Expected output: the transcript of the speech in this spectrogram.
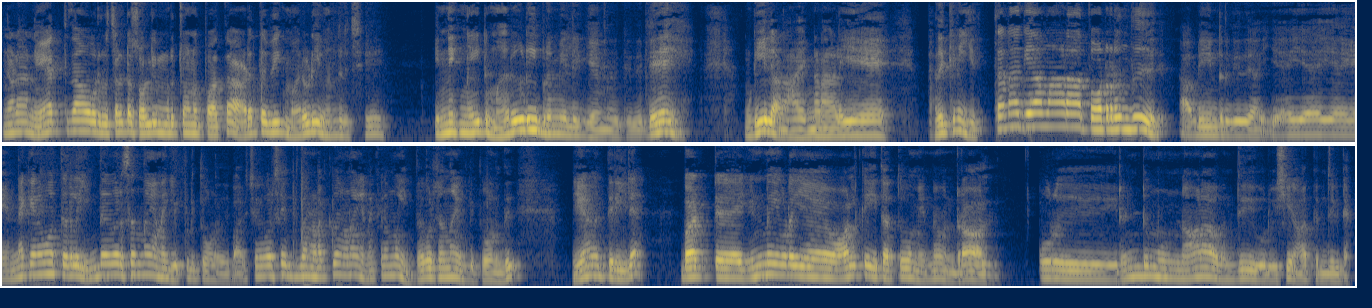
என்னடா நேற்று தான் ஒரு ரிசல்ட்டை சொல்லி முடித்தோன்னு பார்த்தா அடுத்த வீக் மறுபடியும் வந்துருச்சு. இன்னைக்கு நைட்டு மறுபடியும் பிரீமியர் லீக் கேம் இருக்குது. டேய் முடியலடா எங்கனாலேயே அதுக்குன்னு இத்தனை கேமாடா தொடர்ந்து அப்படின்னு இருக்குது. எனக்கு என்னமோ தெரியல. இந்த வருஷம் தான் எனக்கு இப்படி தோணுது. வருஷ வருஷம் இப்படி தான் நடக்குது. ஆனால் எனக்கு என்னமோ இந்த வருஷம் தான் இப்படி தோணுது. ஏன்னு தெரியல. பட் இன்னையுடைய வாழ்க்கை தத்துவம் என்னவென்றால் ஒரு ரெண்டு மூணு நாளாக வந்து ஒரு விஷயம் நான் தெரிஞ்சுக்கிட்டேன்.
